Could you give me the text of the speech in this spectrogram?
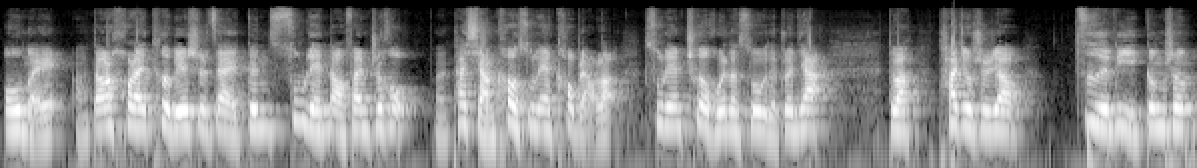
欧美啊，当然后来，特别是在跟苏联闹翻之后，啊，他想靠苏联靠不了了，苏联撤回了所有的专家，对吧？他就是要自力更生，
